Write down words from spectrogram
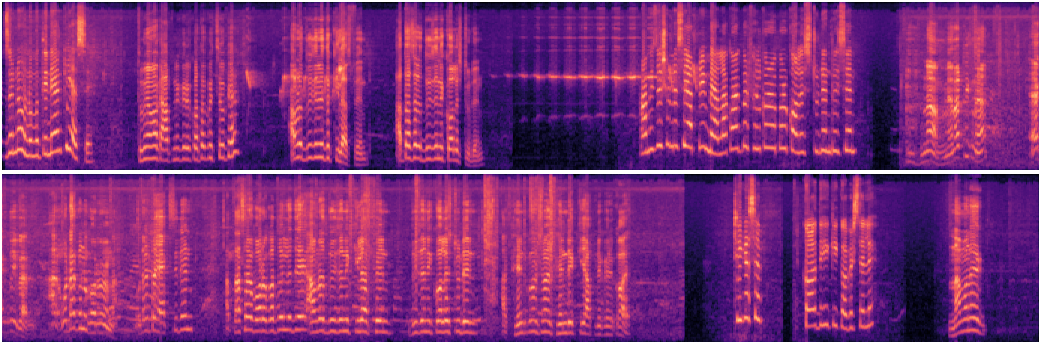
তার জন্য অনুমতি নেওয়ার কি আছে? তুমি আমাকে আপনি করে কথা কইছো ওকে আমরা দুজনেই তো ক্লাস ফ্রেন্ড আর তাছাড়া দুজনেই কলেজ স্টুডেন্ট আমি যে শুনেছি আপনি মেলা কয়েকবার ফেল করার পর কলেজ স্টুডেন্ট হয়েছেন। না মেলা ঠিক না এক দুইবার আর ওটা কোনো ঘটনা না। ওটা একটা অ্যাক্সিডেন্ট আর তাছাড়া বড় কথা হলো যে আমরা দুইজনই ক্লাস ফ্রেন্ড দুইজনই কলেজ স্টুডেন্ট আর ফ্রেন্ড কোনো সময় ফ্রেন্ডে কি আপনি করে কয়? ঠিক আছে ক দেখি কি কবে ছেলে। না মানে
